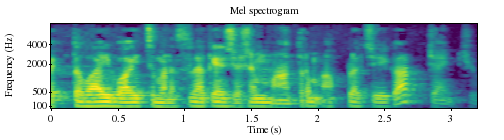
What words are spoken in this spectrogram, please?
വ്യക്തമായി വായിച്ച് മനസ്സിലാക്കിയതിനു ശേഷം മാത്രം അപ്ലൈ ചെയ്യുക. താങ്ക്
